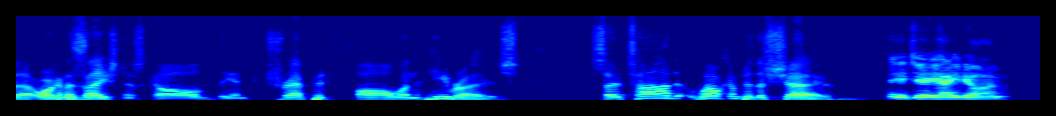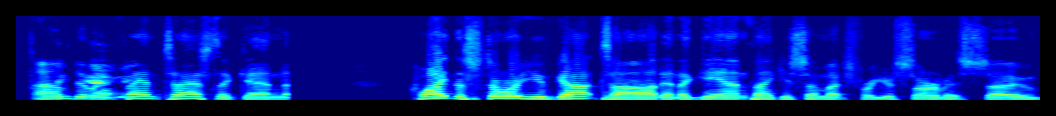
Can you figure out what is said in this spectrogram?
uh, organization is called the Intrepid Fallen Heroes. So, Todd, welcome to the show. Hey, Jay, how you doing? I'm doing fantastic and quite the story you've got, Todd. And again, thank you so much for your service. So,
